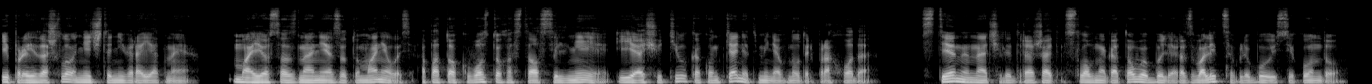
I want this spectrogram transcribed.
И произошло нечто невероятное. Мое сознание затуманилось, а поток воздуха стал сильнее, и я ощутил, как он тянет меня внутрь прохода. Стены начали дрожать, словно готовы были развалиться в любую секунду.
